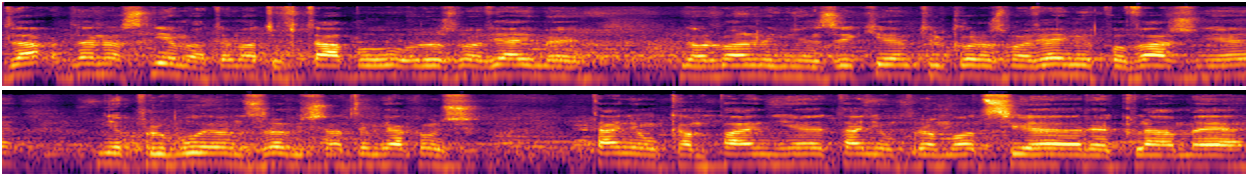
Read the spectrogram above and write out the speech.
dla, dla nas nie ma tematów tabu, rozmawiajmy normalnym językiem, tylko rozmawiajmy poważnie, nie próbując zrobić na tym jakąś tanią kampanię, tanią promocję, reklamę.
